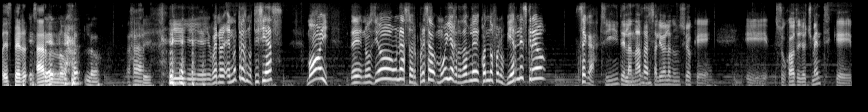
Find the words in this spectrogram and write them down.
Esperarlo. Ajá. Y bueno, en otras noticias, Moy nos dio una sorpresa muy agradable. ¿Cuándo fue? ¿Los viernes, creo? Sega. Sí, de la nada salió el anuncio que eh, su juego de Judgment, que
